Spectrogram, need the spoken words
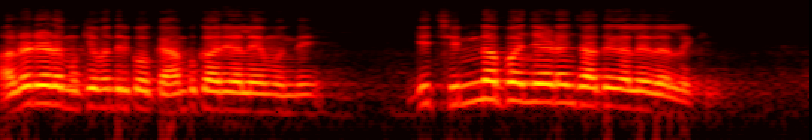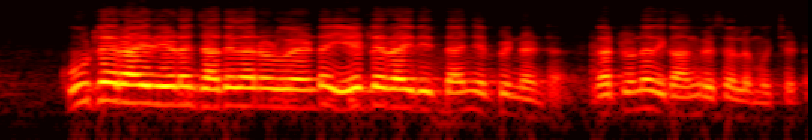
ఆల్రెడీ ఆడ ముఖ్యమంత్రికి ఒక క్యాంపు కార్యాలయం ఉంది. ఈ చిన్న పని చేయడం చేత వాళ్ళకి. కూట్లే రాయి తీయడం చేతగానోడు అంట ఏట్లే రాయి తీస్తా అని చెప్పిండంట. గట్లున్నది కాంగ్రెస్ వాళ్ళ ముచ్చట.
